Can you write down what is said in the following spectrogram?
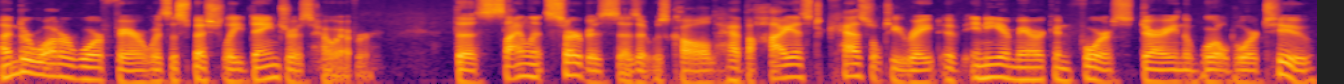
Underwater warfare was especially dangerous, however. The Silent Service, as it was called, had the highest casualty rate of any American force during the World War II,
